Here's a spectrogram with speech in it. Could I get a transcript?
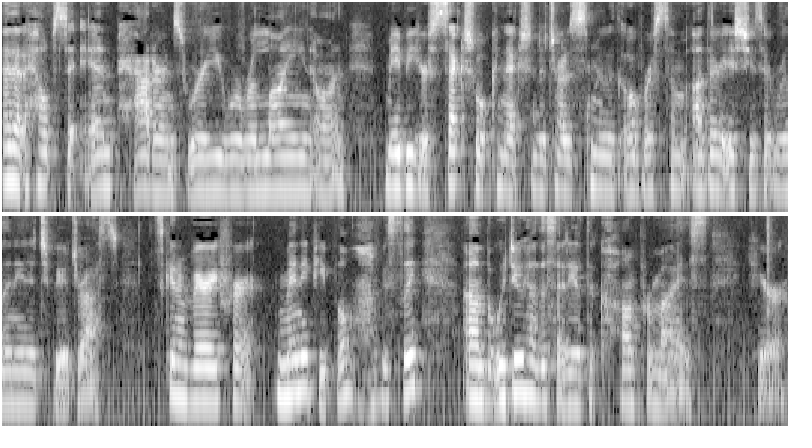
and that helps to end patterns where you were relying on maybe your sexual connection to try to smooth over some other issues that really needed to be addressed. It's going to vary for many people, obviously, um, but we do have this idea of the compromise here.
